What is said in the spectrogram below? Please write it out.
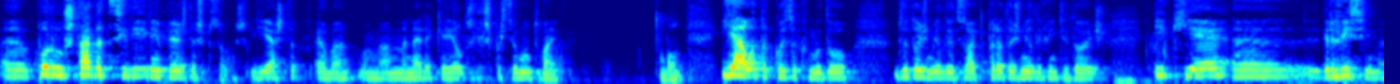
uh, pôr o Estado a decidir em vez das pessoas. E esta é uma, uma maneira que a eles lhes pareceu muito bem. Bom, e há outra coisa que mudou de 2018 para 2022 e que é uh, gravíssima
